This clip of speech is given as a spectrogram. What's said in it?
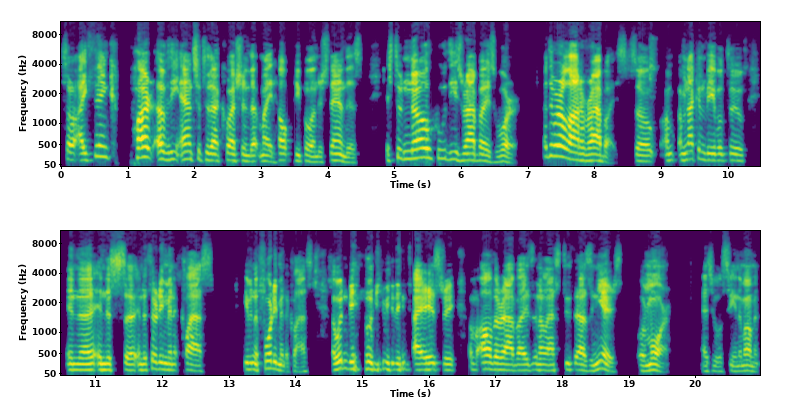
So I think part of the answer to that question that might help people understand this is to know who these rabbis were. But there were a lot of rabbis, so I'm, I'm not going to be able to in the in this uh, in the 30 minute class, even the 40 minute class, I wouldn't be able to give you the entire history of all the rabbis in the last 2,000 years or more, as you will see in a moment.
